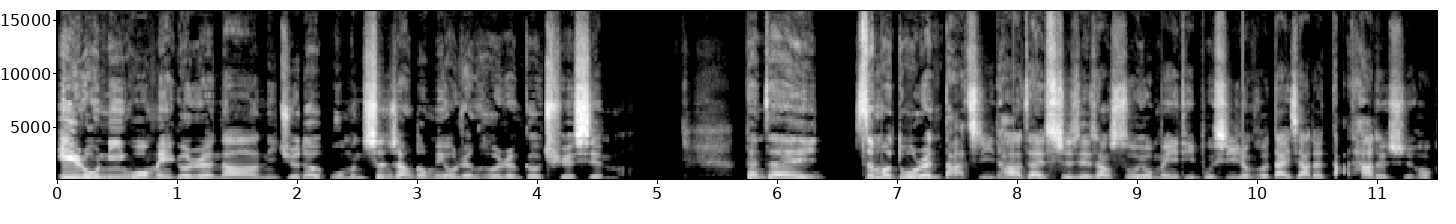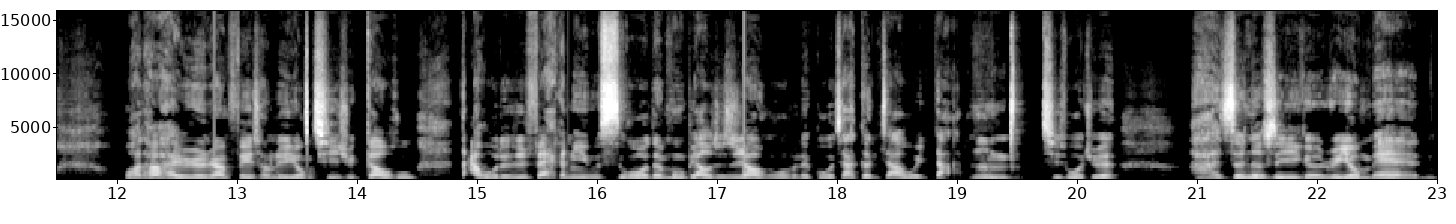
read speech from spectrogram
一如你我每个人啊，你觉得我们身上都没有任何人格缺陷吗？但在这么多人打击他，在世界上所有媒体不惜任何代价的打他的时候，哇，他还仍然非常的勇气去高呼打我的是 fake news，我的目标就是让我们的国家更加伟大。嗯，其实我觉得他还真的是一个 real man。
